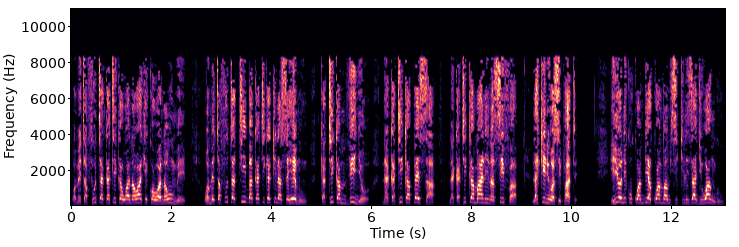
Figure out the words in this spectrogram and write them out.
wametafuta katika wanawake kwa wanaume wametafuta tiba katika kila sehemu katika mvinyo na katika pesa na katika mali na sifa lakini wasipate. Hiyo ni kukwambia kwamba msikilizaji wangu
